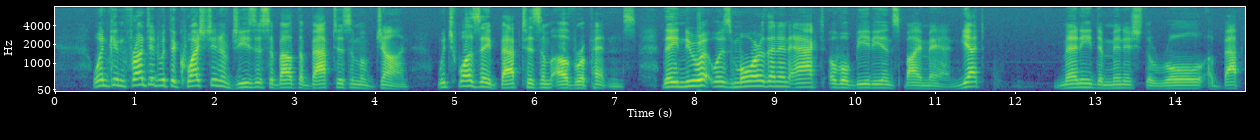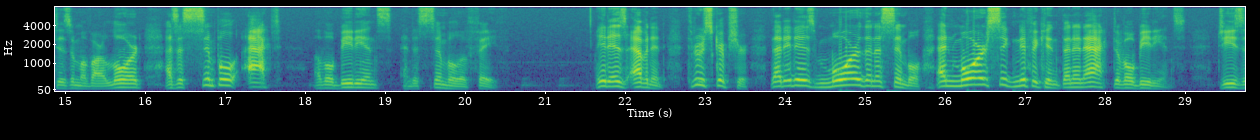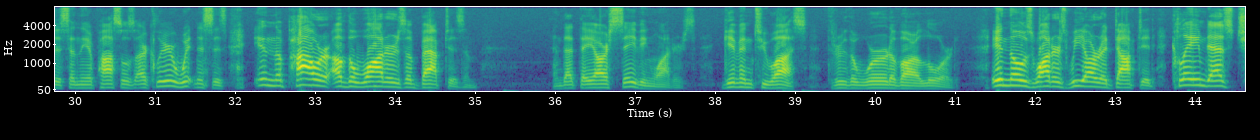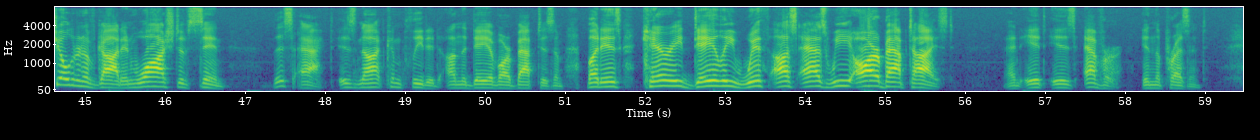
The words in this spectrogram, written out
When confronted with the question of Jesus about the baptism of John, which was a baptism of repentance, they knew it was more than an act of obedience by man. Yet, Many diminish the role of baptism of our Lord as a simple act of obedience and a symbol of faith. It is evident through Scripture that it is more than a symbol and more significant than an act of obedience. Jesus and the apostles are clear witnesses in the power of the waters of baptism, and that they are saving waters given to us through the word of our Lord. In those waters we are adopted, claimed as children of God, and washed of sin. This act is not completed on the day of our baptism, but is carried daily with us as we are baptized. And it is ever in the present.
